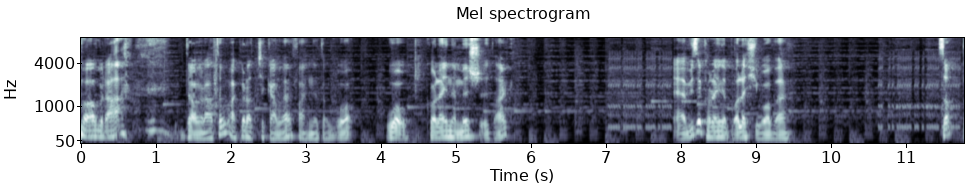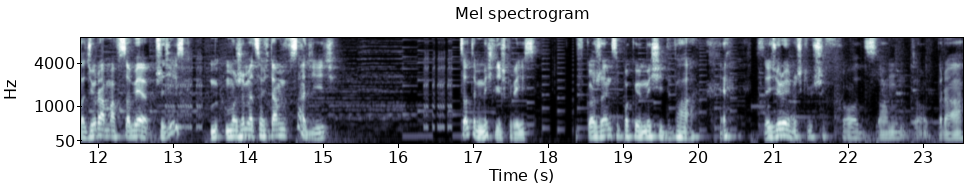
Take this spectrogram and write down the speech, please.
Dobra. Dobra, to było akurat ciekawe, fajne to było. Wow, kolejne myszy, tak? Ja widzę kolejne pole siłowe. Co? Ta dziura ma w sobie przycisk? M możemy coś tam wsadzić. Co ty myślisz, Chris? W korzęcy pokój myśli 2. Z tej dziury nóżki przychodzą, dobra.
